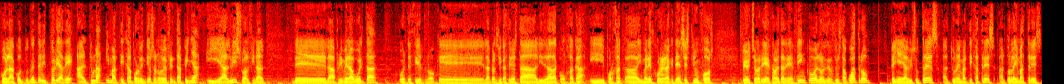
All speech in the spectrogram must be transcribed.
con la contundente victoria de Altuna y Martija por 22 a 9 frente a Peña y Albisu al final de la primera vuelta. Pues decir, ¿no? Que la clasificación está liderada con Jaca y por Jaca y Marez Currena que tienen seis triunfos, Peo Echeverría y Zabaleta tienen cinco, el Ordi Rezusta cuatro, Peña y Albisu tres, Altuna y Martija tres, Artola y más tres.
